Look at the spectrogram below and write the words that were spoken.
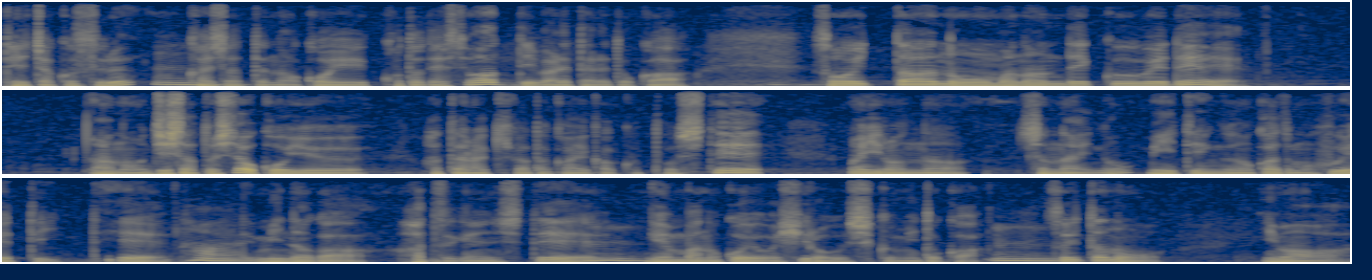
定着するうん。会社っていうのはこういうことですよって言われたりとか、そういったのを学んでいく上であの自社としてはこういう働き方改革として、まあ、いろんな社内のミーティングの数も増えていってはい。みんなが発言してうん。現場の声を拾う仕組みとか、うん。そういったのを今は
